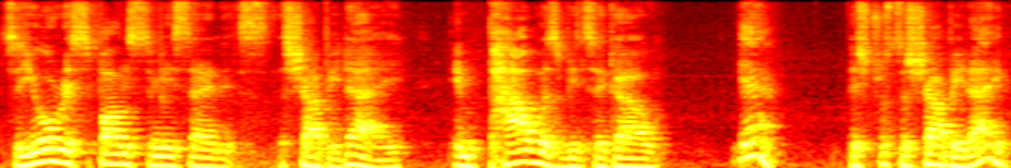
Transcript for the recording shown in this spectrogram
So your response to me saying it's a shabby day empowers me to go, yeah, it's just a shabby day.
